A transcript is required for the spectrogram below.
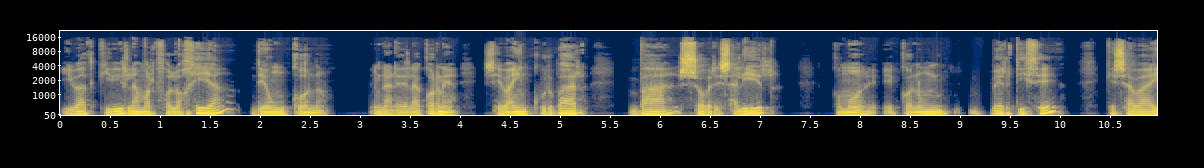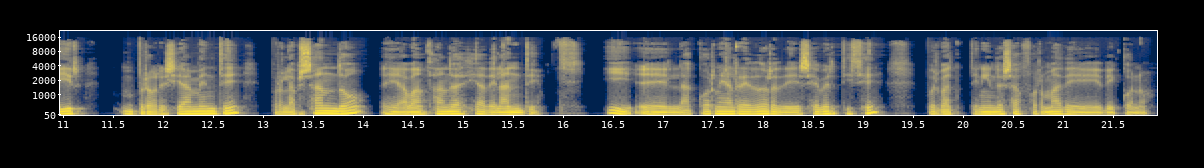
y va a adquirir la morfología de un cono. Un área de la córnea se va a incurvar, va a sobresalir como eh, con un vértice que se va a ir progresivamente prolapsando, eh, avanzando hacia adelante y eh, la córnea alrededor de ese vértice pues va teniendo esa forma de, cono.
